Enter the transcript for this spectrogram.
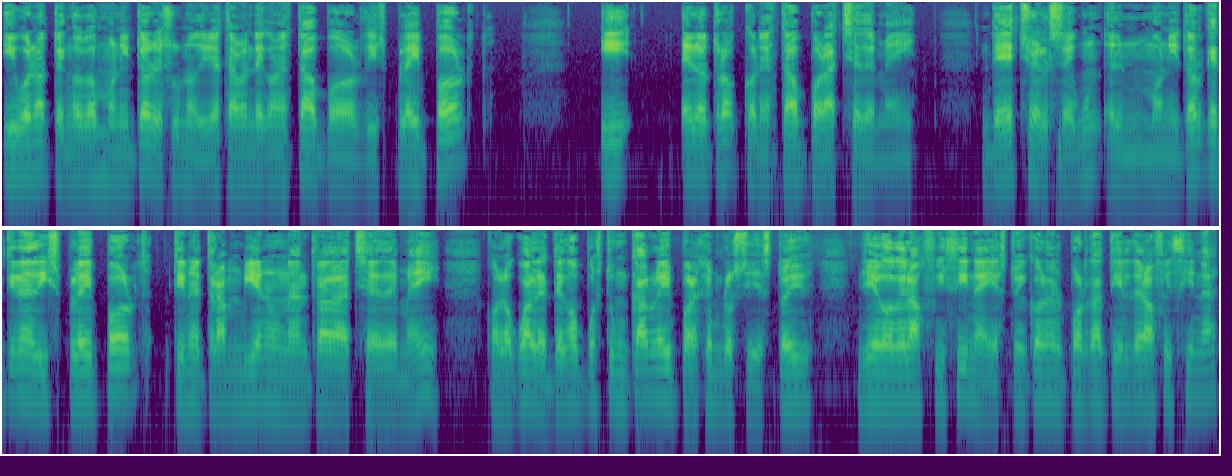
y bueno, tengo dos monitores, uno directamente conectado por DisplayPort y el otro conectado por HDMI. De hecho, el, el monitor que tiene DisplayPort tiene también una entrada HDMI, con lo cual le tengo puesto un cable y, por ejemplo, si estoy llego de la oficina y estoy con el portátil de la oficina,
